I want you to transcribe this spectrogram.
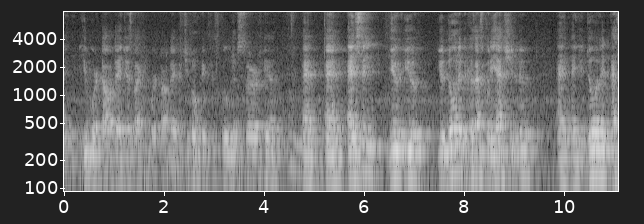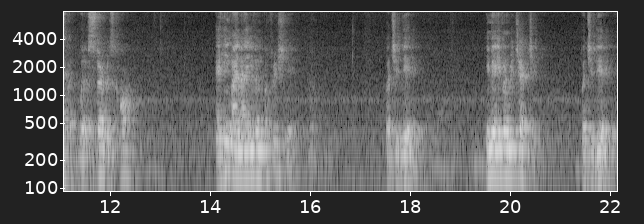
and you worked all day just like you worked all day, but you're gonna fix his food and serve him. Mm-hmm. And, and, and see, you, you, you're doing it because that's what he asked you to do, and, and you're doing it as a, with a servant's heart. And he might not even appreciate it. But you did it. He may even reject you, but you did it.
